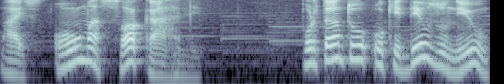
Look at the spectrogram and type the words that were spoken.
mas uma só carne. Portanto, o que Deus uniu,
